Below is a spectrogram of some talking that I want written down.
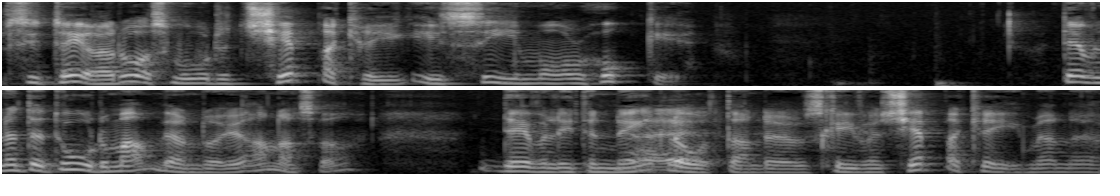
citerade oss med ordet käppakrig i Seymour Hockey. Det är väl inte ett ord de använder ju annars va? Det är väl lite nedlåtande att skriva käppakrig men... eh,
